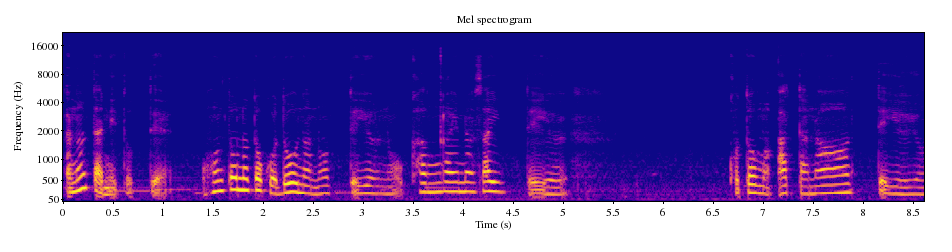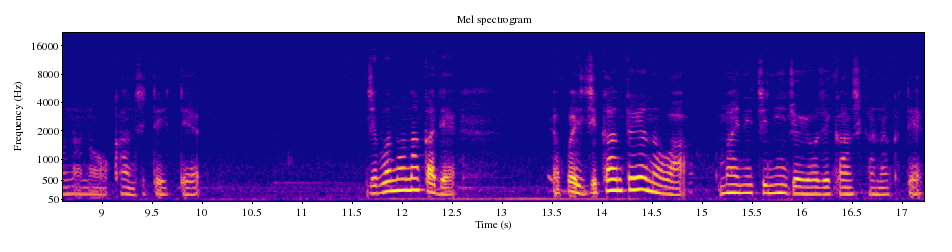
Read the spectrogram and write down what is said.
あなたにとって本当のとこどうなのっていうのを考えなさいっていうこともあったなっていうようなのを感じていて自分の中でやっぱり時間というのは毎日24時間しかなくて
